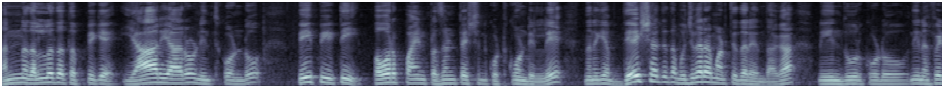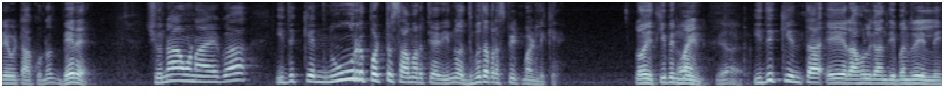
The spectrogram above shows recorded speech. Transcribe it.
ನನ್ನದಲ್ಲದ ತಪ್ಪಿಗೆ ಯಾರ್ಯಾರೋ ನಿಂತ್ಕೊಂಡು P P T power point presentation ಕೊಟ್ಕೊಂಡಿಲ್ಲಿ ನನಗೆ ದೇಶಾದ್ಯಂತ ಮುಜುಗರ ಮಾಡ್ತಿದ್ದಾರೆ ಅಂದಾಗ ನೀನು ದೂರು ಕೊಡು ನೀನು ಅಫಿಡೇವಿಟ್ ಹಾಕು ಅನ್ನೋದು ಬೇರೆ. ಚುನಾವಣಾ ಆಯೋಗ ಇದಕ್ಕೆ ನೂರು ಪಟ್ಟು ಸಾಮರ್ಥ್ಯ ಇದೆ. ಇನ್ನೂ ಅದ್ಭುತ ಪ್ರಸ್ಪೀಟ್ ಮಾಡಲಿಕ್ಕೆ. ಲೋಹಿತ್ ಕೀಪ್ ಇನ್ ಮೈಂಡ್ ಇದಕ್ಕಿಂತ ಏ ರಾಹುಲ್ ಗಾಂಧಿ ಬನ್ರಿ ಇಲ್ಲಿ?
